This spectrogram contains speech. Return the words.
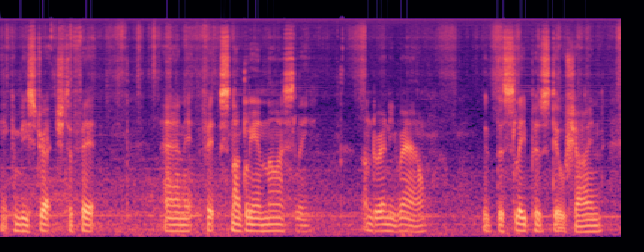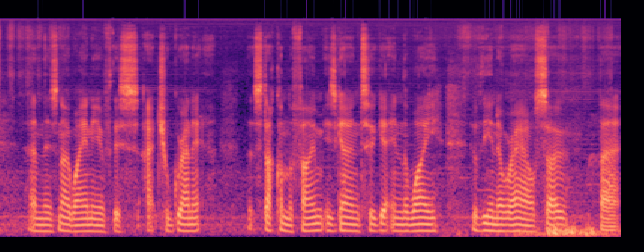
it can be stretched to fit and it fits snugly and nicely under any rail with the sleepers still showing. And there's no way any of this actual granite that's stuck on the foam is going to get in the way of the inner rail. So that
